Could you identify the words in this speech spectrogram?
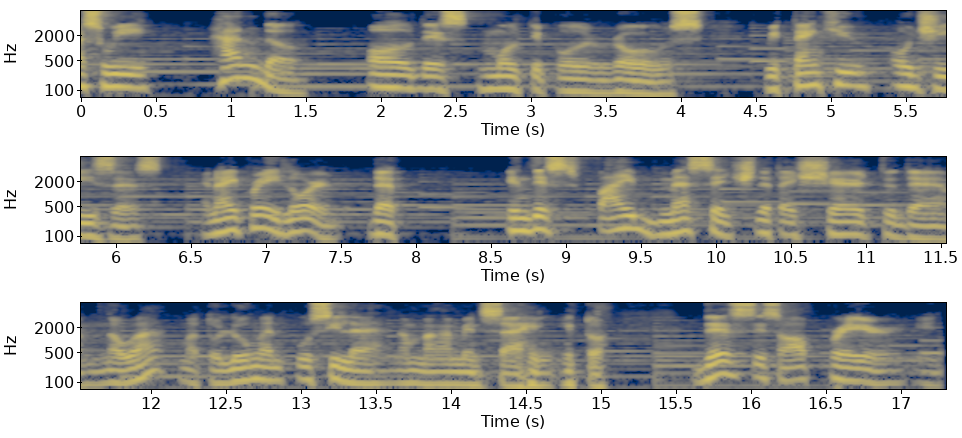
as we handle all these multiple roles. We thank you, O Jesus, and I pray, Lord, that in this five message that I shared to them, nawa matulungan po sila ng mga mensaheng ito. This is our prayer in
